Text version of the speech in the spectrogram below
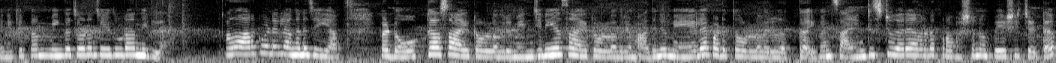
എനിക്കിപ്പം മീൻ കച്ചവടം ചെയ്തുകൂടാന്നില്ല. അത് ആർക്ക് വേണമെങ്കിലും അങ്ങനെ ചെയ്യാം. ഇപ്പോൾ ഡോക്ടേഴ്സ് ആയിട്ടുള്ളവരും എൻജിനീയേഴ്സ് ആയിട്ടുള്ളവരും അതിന് മേലെ പഠിത്തമുള്ളവരും ഒക്കെ ഇവൻ സയന്റിസ്റ്റ് വരെ അവരുടെ പ്രൊഫഷൻ ഉപേക്ഷിച്ചിട്ട്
